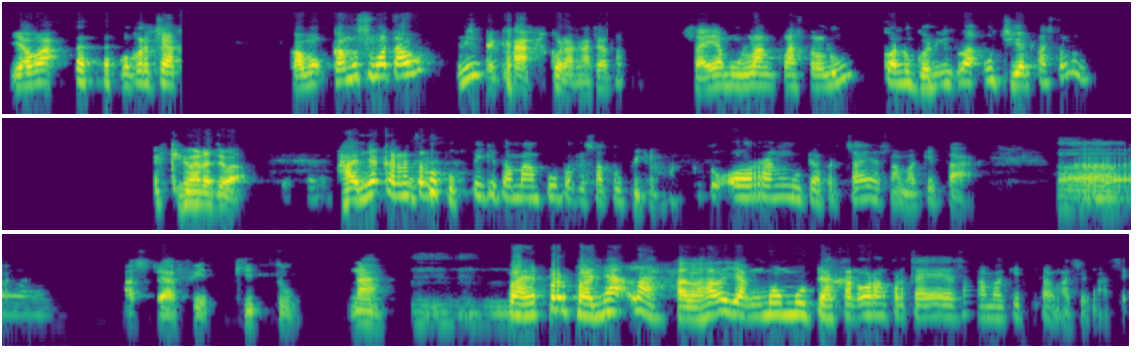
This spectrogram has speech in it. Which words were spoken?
Ya, Pak, aku kerja. Kamu kamu semua tahu? Ini mereka kurang ajar. Saya mulang kelas telu, nunggoni ujian kelas telu. Eh, Gimana coba? Hanya karena terbukti kita mampu pada satu bidang, itu orang mudah percaya sama kita. Oh. Mas David, gitu. Nah, Hmm. Bah- perbanyaklah hal-hal yang memudahkan orang percaya sama kita masing-masing.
